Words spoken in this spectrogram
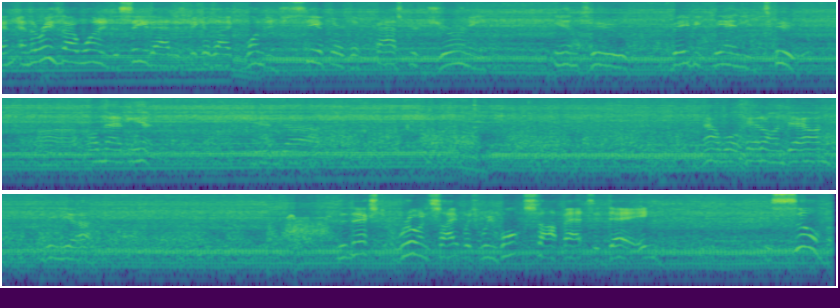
and, and the reason I wanted to see that is because I wanted to see if there was a faster journey into Baby Canyon 2 uh, on that end. Uh, now we'll head on down the uh, the next ruin site, which we won't stop at today, is Silver.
